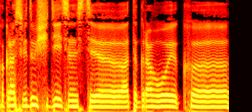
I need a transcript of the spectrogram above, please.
как раз ведущей деятельности э, от игровой к э,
